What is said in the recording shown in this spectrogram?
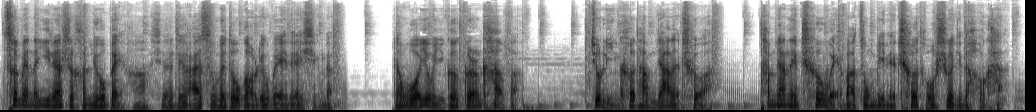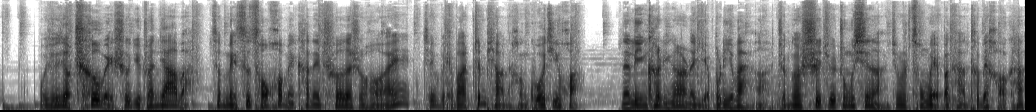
侧面呢依然是很溜背啊，现在这个 SUV 都搞溜背类型的。但我有一个个人看法，就领克他们家的车啊，他们家那车尾巴总比那车头设计的好看。我觉得叫车尾设计专家吧。这每次从后面看那车的时候，哎，这尾巴真漂亮，很国际化。那领克零二呢，也不例外啊。整个视觉中心啊，就是从尾巴看特别好看，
